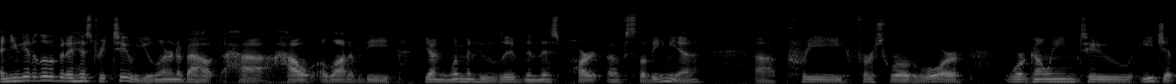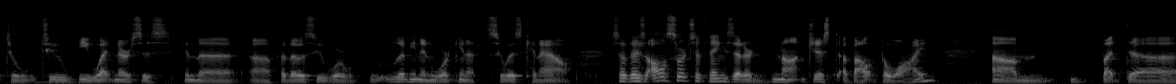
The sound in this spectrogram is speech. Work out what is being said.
and you get a little bit of history too. You learn about how, how, a lot of the young women who lived in this part of Slovenia uh, pre First World War were going to Egypt to to be wet nurses in the uh, for those who were living and working at the Suez Canal. So there's all sorts of things that are not just about the wine, um, but uh,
